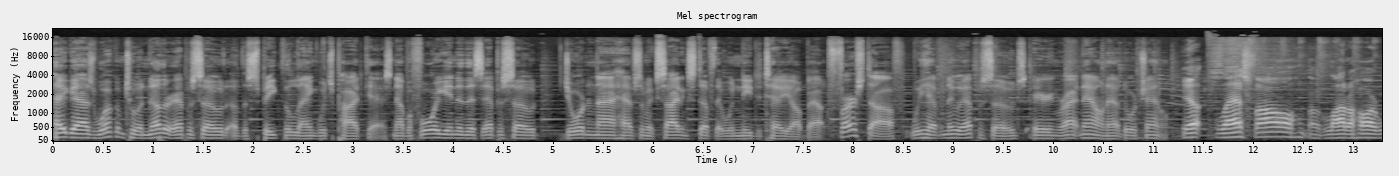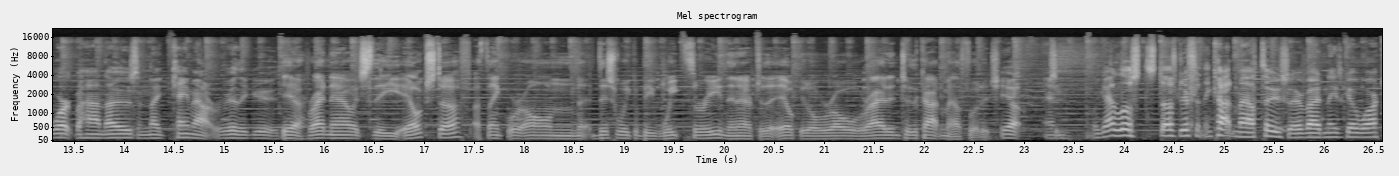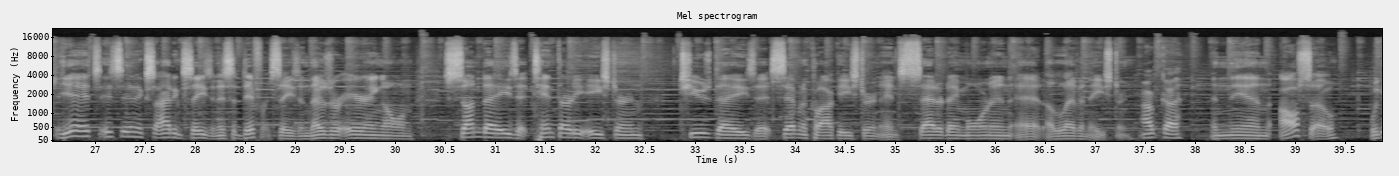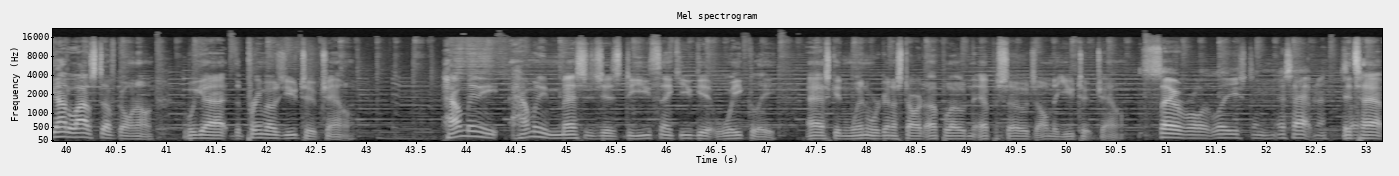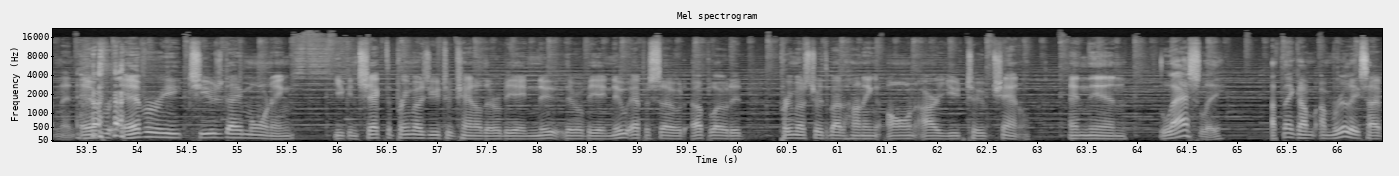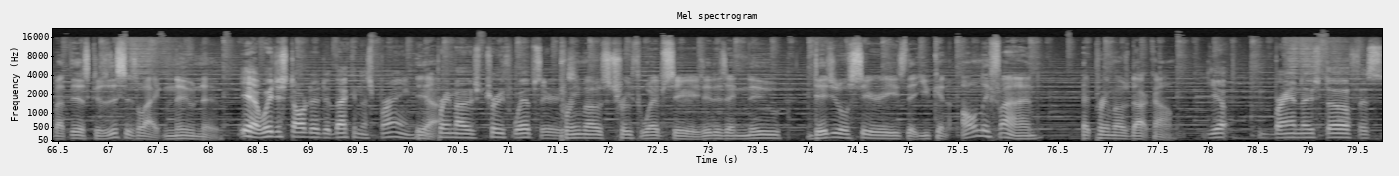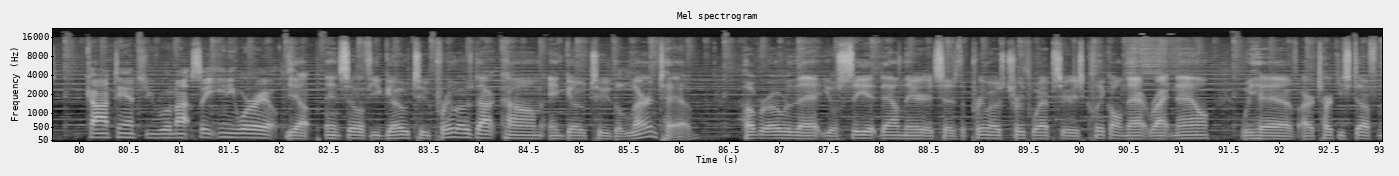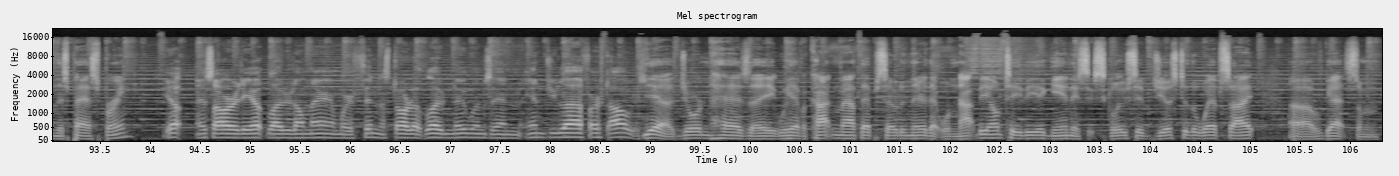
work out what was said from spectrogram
Hey guys, welcome to another episode of the Speak the Language podcast. Now, before we get into this episode, Jordan and I have some exciting stuff that we need to tell y'all about. First off, we have new episodes airing right now on Outdoor Channel. Yep, last fall, a lot of hard work behind those, and they came out really good. Yeah, right now it's the elk stuff. I think we're on this week will be week three, and then after the elk, it'll roll right into the cottonmouth footage. Yep, and we got a little stuff different than Cottonmouth too, so everybody needs to go watch it. Yeah, it's it's an exciting season. It's a different season. Those are airing on Sundays at 10:30 Eastern, Tuesdays at 7 o'clock Eastern, and Saturday morning at 11 Eastern. Okay. And then also, we got a lot of stuff going on. We got the Primo's YouTube channel. How many how many messages do you think you get weekly asking when we're going to start uploading episodes on the YouTube channel? Several at least, and it's happening. It's happening every every Tuesday morning. You can check the Primo's YouTube channel. There will be a new there will be a new episode uploaded. Primo's Truth About Hunting on our YouTube channel. And then, lastly, I think I'm I'm really excited about this because this is like new new. Yeah, we just started it back in the spring. Yeah. The Primo's Truth web series. Primo's Truth web series. It is a new digital series that you can only find at primos.com. yep, brand new stuff. It's content you will not see anywhere else. Yep. And so if you go to primos.com and go to the Learn tab, hover over that, you'll see it down there. It says the Primos Truth Web Series. Click on that right now. We have our turkey stuff from this past spring. Yep, it's already uploaded on there, and we're finna start uploading new ones in in July, first August. Yeah, Jordan has a we have a cottonmouth episode in there that will not be on TV again. It's exclusive just to the website. Uh, we've got some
